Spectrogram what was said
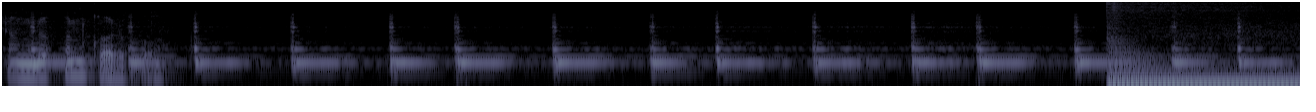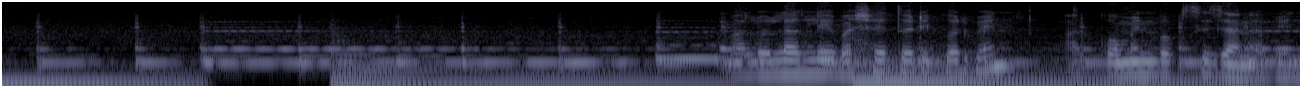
সংরক্ষণ করব। ভালো লাগলে বাসায় তৈরি করবেন। কমেন্ট বক্সে জানাবেন।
